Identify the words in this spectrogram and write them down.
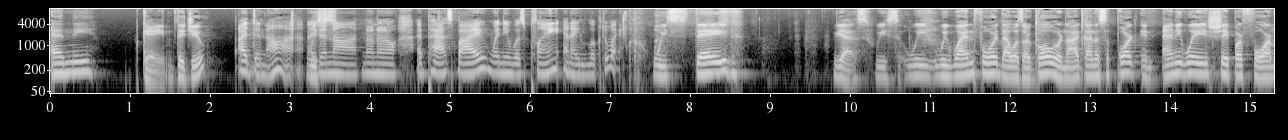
any game. Did you? I did not. I did not. No, no, no. I passed by when it was playing and I looked away. we stayed yes we we we went for it that was our goal we're not gonna support in any way shape or form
